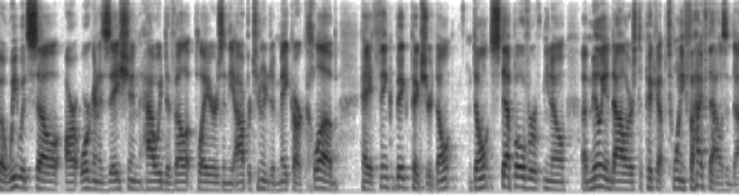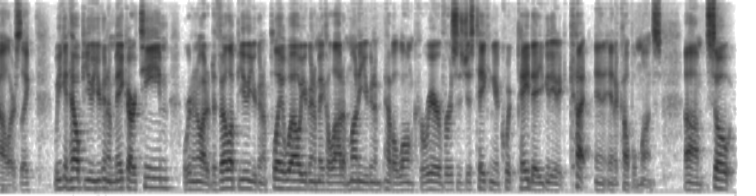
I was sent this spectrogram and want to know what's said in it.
But we would sell our organization, how we develop players, and the opportunity to make our club. Hey, think big picture. Don't don't step over you know a million dollars to pick up twenty five thousand dollars. Like we can help you. You're going to make our team. We're going to know how to develop you. You're going to play well. You're going to make a lot of money. You're going to have a long career versus just taking a quick payday. You can get a cut in, in a couple months. Um, so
